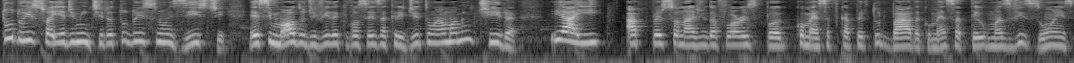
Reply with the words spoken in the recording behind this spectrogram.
Tudo isso aí é de mentira, tudo isso não existe. Esse modo de vida que vocês acreditam é uma mentira. E aí a personagem da Florence Pugh começa a ficar perturbada, começa a ter umas visões,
